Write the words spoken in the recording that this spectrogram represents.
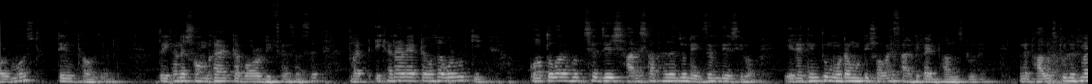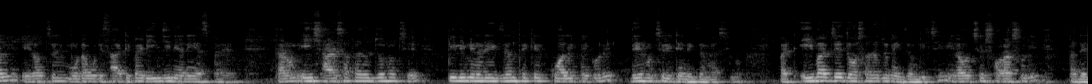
অলমোস্ট টেন থাউজেন্ড তো এখানে সংখ্যার একটা বড় ডিফারেন্স আছে। বাট এখানে আমি একটা কথা বলব কি? গতবার হচ্ছে যে সাড়ে সাত হাজার জন এক্সাম দিয়েছিল, এরা কিন্তু মোটামুটি সবাই সার্টিফাইড ভালো স্টুডেন্ট মানে ভালো স্টুডেন্ট মানে এরা হচ্ছে মোটামুটি সার্টিফাইড ইঞ্জিনিয়ারিং অ্যাসপায়ারেন্ট কারণ এই সাড়ে সাত হাজার জন হচ্ছে প্রিলিমিনারি এক্সাম থেকে কোয়ালিফাই করে দেন হচ্ছে রিটেন এক্সামে আসছিল। বাট এইবার যে দশ হাজার জন এক্সাম দিচ্ছে, এরা হচ্ছে সরাসরি তাদের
